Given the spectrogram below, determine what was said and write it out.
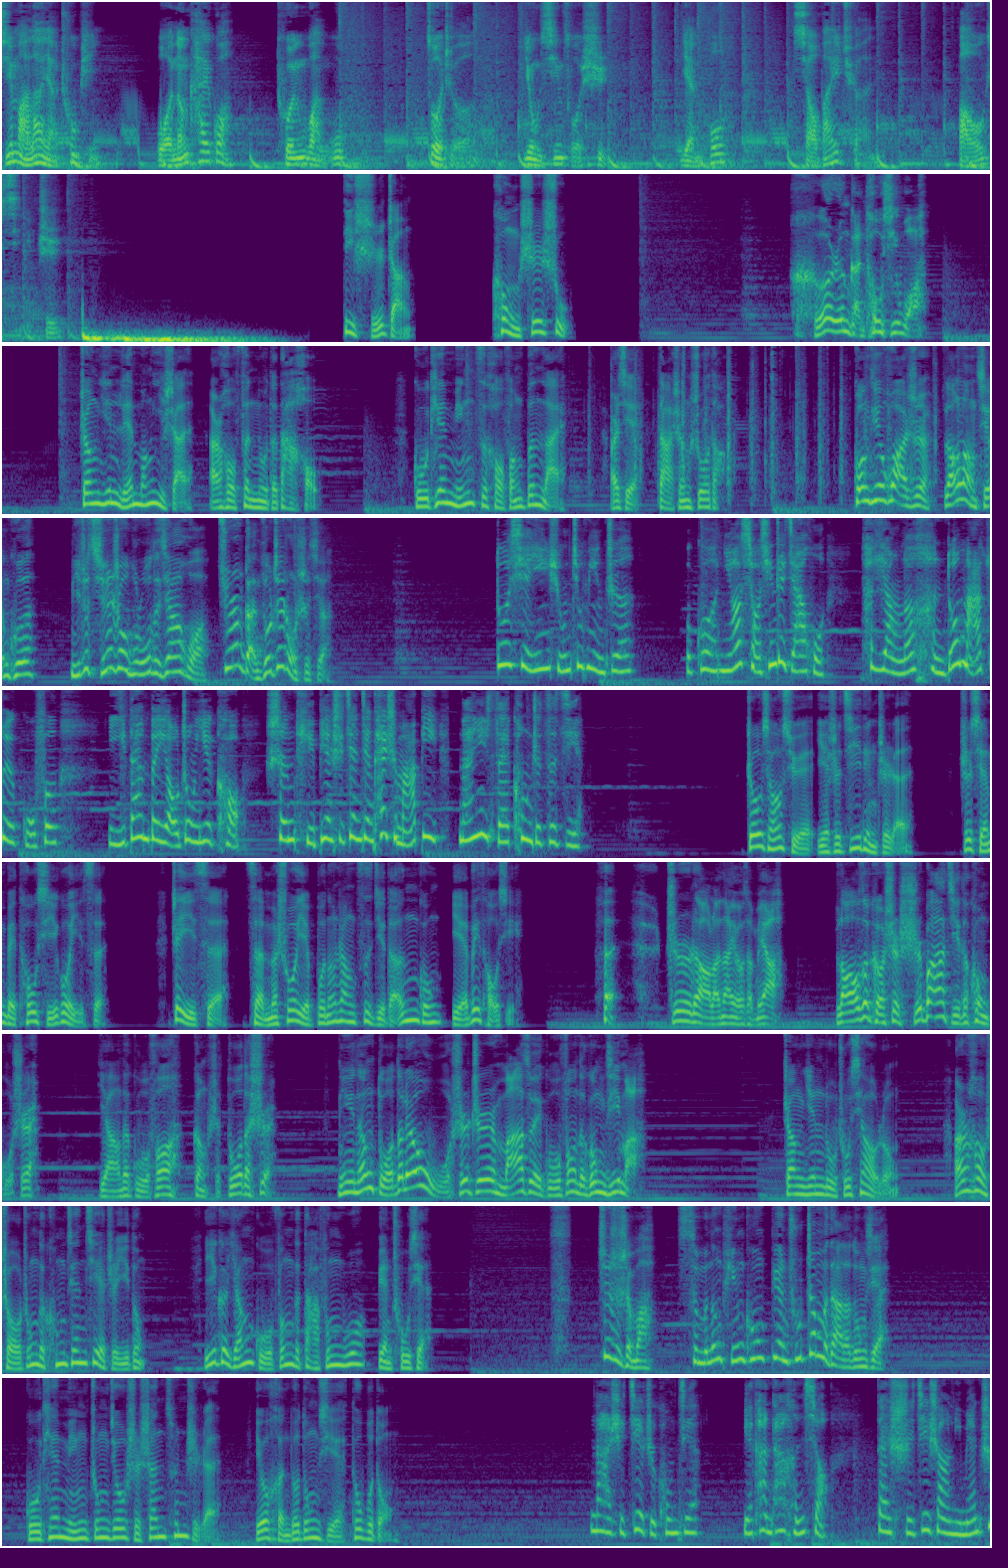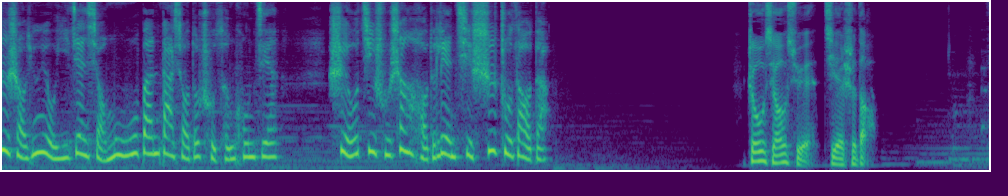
喜马拉雅出品，《我能开挂吞万物》，作者用心做事，演播小白犬，宝喜之。第十章，控尸术。何人敢偷袭我？张音连忙一闪，而后愤怒的大吼。古天明自后方奔来，而且大声说道。光天化日，朗朗乾坤，你这禽兽不如的家伙，居然敢做这种事情！多谢英雄救命之恩，不过你要小心这家伙，他养了很多麻醉蛊蜂，一旦被咬中一口，身体便是渐渐开始麻痹，难以再控制自己。周小雪也是机灵之人，之前被偷袭过一次，这一次怎么说也不能让自己的恩公也被偷袭。哼，知道了那又怎么样？老子可是十八级的控蛊师，养的蛊蜂更是多的是。你能躲得了五十只麻醉蛊蜂的攻击吗？张音露出笑容，而后手中的空间戒指一动，一个养蛊蜂的大蜂窝便出现。这是什么？怎么能凭空变出这么大的东西？古天明终究是山村之人，有很多东西都不懂。那是戒指空间，别看它很小。但实际上，里面至少拥有一间小木屋般大小的储存空间，是由技术上好的炼器师铸造的。周小雪解释道：“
